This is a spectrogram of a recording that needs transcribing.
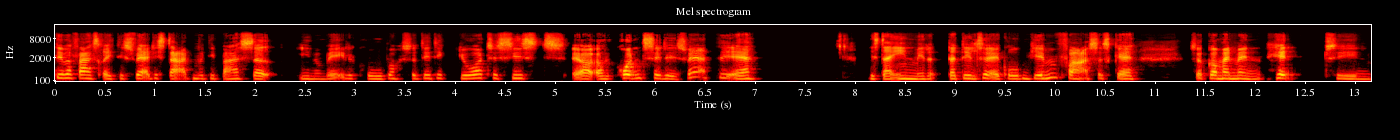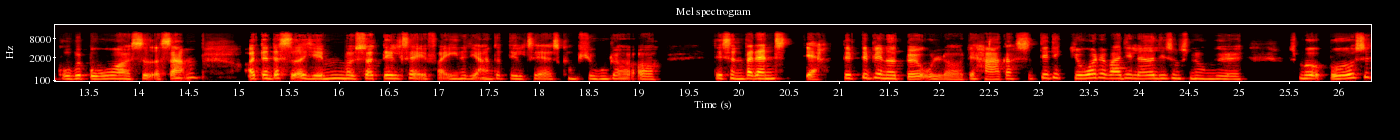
det var faktisk rigtig svært i starten, hvor de bare sad i normale grupper. Så det, det gjorde til sidst, og, og grunden til, at det er svært, det er, hvis der er en med, der deltager i gruppen hjemmefra, så, skal, så går man med hen til en gruppe borgere og sidder sammen, og den, der sidder hjemme, må så deltage fra en af de andre deltageres computer, og det er sådan, hvordan, ja, det, det bliver noget bøvl, og det hakker. Så det, de gjorde, det var, at de lavede ligesom sådan nogle øh, små båse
